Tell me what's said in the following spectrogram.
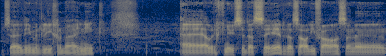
Wir sind nicht immer gleicher Meinung. Äh, aber ich genieße das sehr, dass alle Phasen äh,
